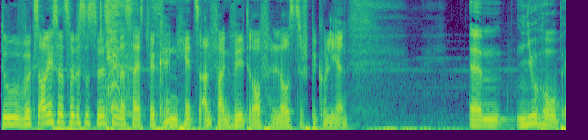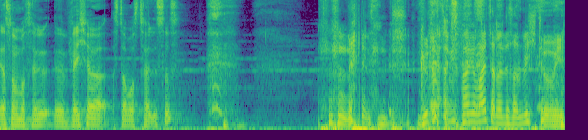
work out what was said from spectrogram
Du wirkst auch nicht so, als würdest du es wissen. Das heißt, wir können jetzt anfangen, wild drauf loszuspekulieren. Ähm, New Hope, erstmal Marcel, äh, welcher Star Wars Teil ist das? Gut, dass du die Frage weiterleitest an mich, Tobi.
